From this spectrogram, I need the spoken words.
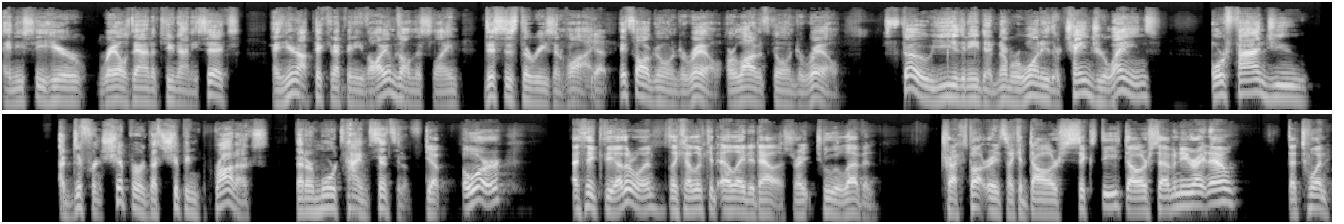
and you see here rails down to 296, and you're not picking up any volumes on this lane, this is the reason why. Yep. It's all going to rail, or a lot of it's going to rail. So you either need to, number one, either change your lanes or find you a different shipper that's shipping products that are more time sensitive. Yep. Or I think the other one, like I look at LA to Dallas, right? 211. Track spot rates like a dollar sixty, dollar seventy right now. That's when,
